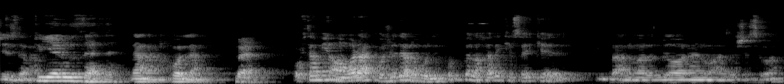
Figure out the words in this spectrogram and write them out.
چیز دارن. تو یه روز زده. نه نه کلا. بله. گفتم این آمار از کجا در آوردیم گفت بالاخره کسایی که این برنامه رو دارن و ازش استفاده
